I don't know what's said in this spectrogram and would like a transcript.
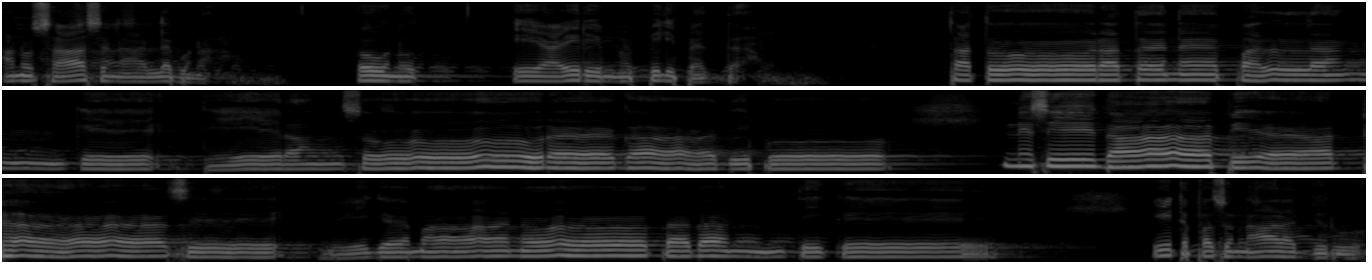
අනුශාසනා ලැබුණා. ඔවුනුත් ඒ අයරින්ම පිළිපැද්දා. තතෝ රතන පල්ලංකේ තේරං සෝරගාදීපෝ නිසීදාපිය අට්ඨාසේ විජමානෝ තදන්තිකේ ඊට පසු නාරජුරුව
